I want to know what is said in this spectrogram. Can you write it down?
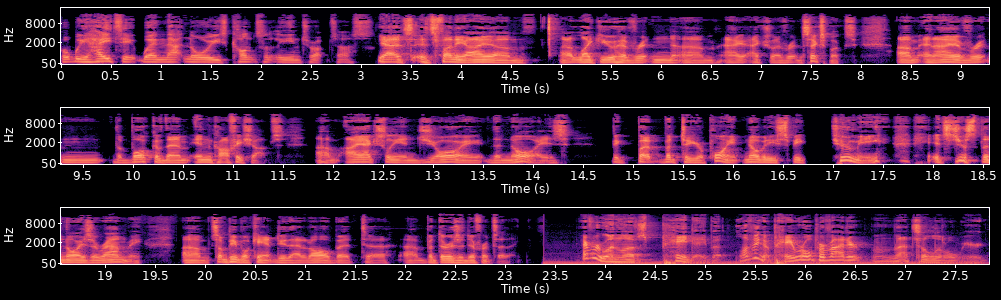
but we hate it when that noise constantly interrupts us. Yeah, it's it's funny. I um uh, like you have written um, I actually I've written six books, um, and I have written the bulk of them in coffee shops. Um, I actually enjoy the noise, but but to your point, nobody speaks to me. It's just the noise around me. Um, some people can't do that at all, but uh, uh, but there is a difference, I think. Everyone loves payday, but loving a payroll provider, that's a little weird.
